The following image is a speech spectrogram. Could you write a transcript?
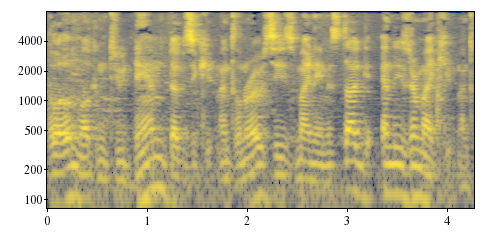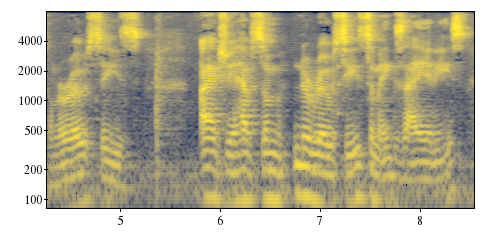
Hello and welcome to Damn Doug's Acute Mental Neuroses. My name is Doug, and these are my acute mental neuroses. I actually have some neuroses, some anxieties.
